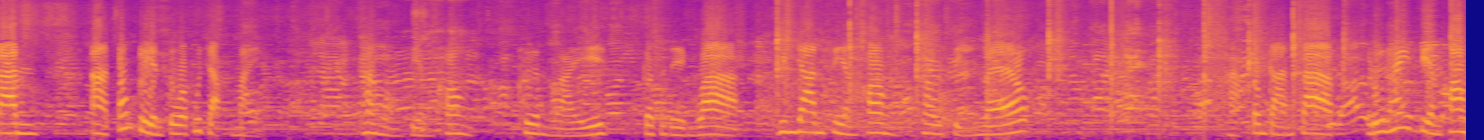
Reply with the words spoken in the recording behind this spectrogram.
กัน อาจต้องเปลี่ยนตัวผู้จับใหม่ ถ้าหุ่นเสียงข้องเคลื่อนไหว ก็แสดงว่าวิญญาณเสียงข้องเข้าสิงแล้ว ต้องการทราบ หรือให้เสียงข้อง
